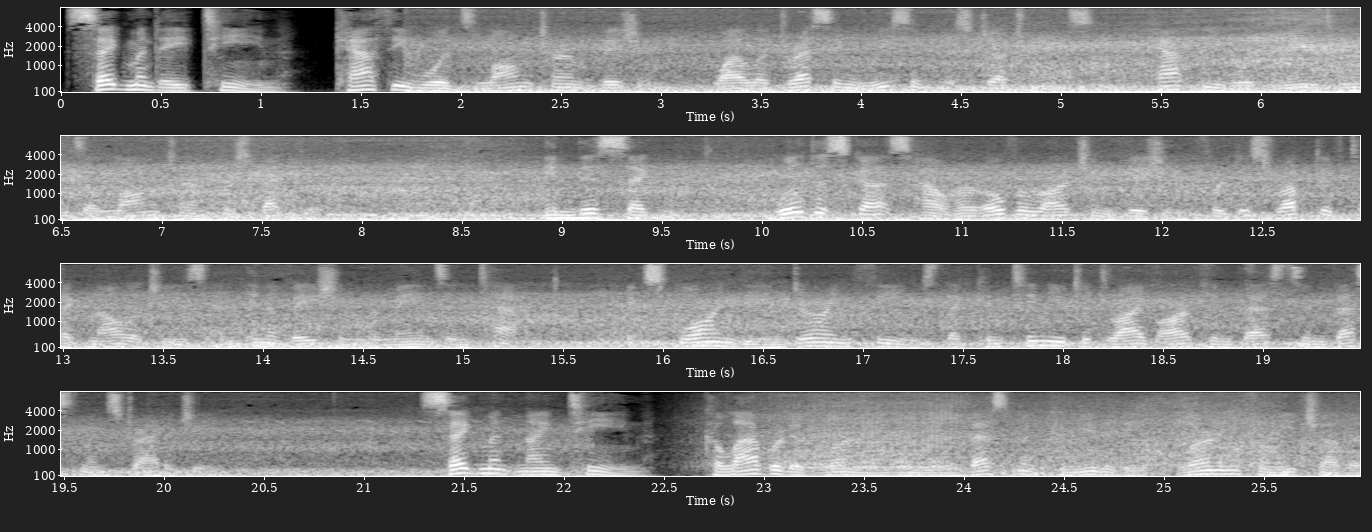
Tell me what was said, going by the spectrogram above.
Segment 18 Cathie Wood's long-term vision, while addressing recent misjudgments, Cathie Wood maintains a long-term perspective. In this segment, we'll discuss how her overarching vision for disruptive technologies and innovation remains intact, exploring the enduring themes that continue to drive ARK Invest's investment strategy. Segment 19 Collaborative learning in the investment community. Learning from each other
